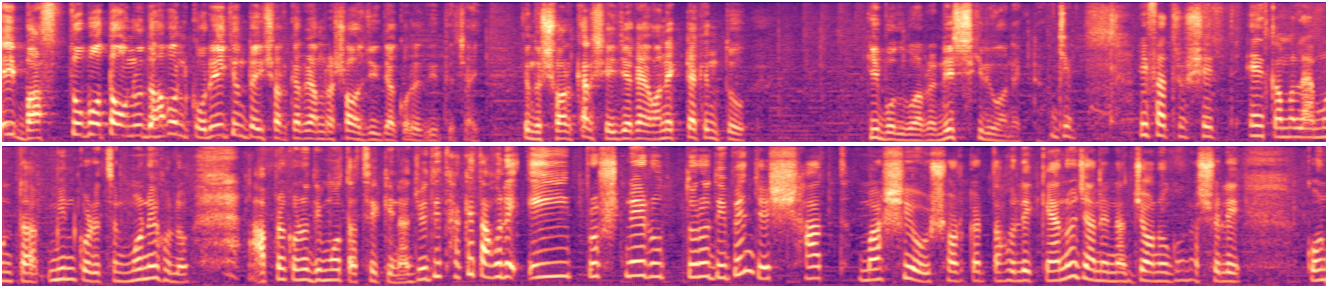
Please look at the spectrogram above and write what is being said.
এই বাস্তবতা অনুধাবন করেই কিন্তু এই সরকারকে আমরা সহযোগিতা করে দিতে চাই। কিন্তু সরকার সেই জায়গায় অনেকটা কিন্তু কি বলব আমরা? নিষ্ক্রিয় অনেকটা। জি। রিফাত রশিদ এ কামাল এমনটা মিন করেছেন মনে হলো আপনার কোনো দ্বিমত আছে কিনা? যদি থাকে তাহলে এই প্রশ্নের উত্তরও দিবেন যে সাত মাসেও সরকার তাহলে কেন জানে না জনগণ আসলে কোন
